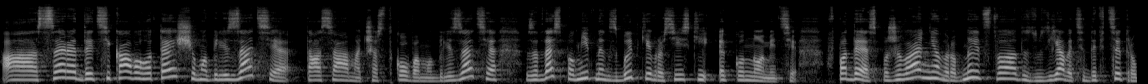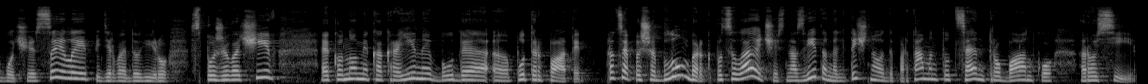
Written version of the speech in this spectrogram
А серед цікавого те, що мобілізація, та сама часткова мобілізація, завдасть помітних збитків російській економіці. Впаде споживання, виробництво, з'явиться дефіцит робочої сили, підірве довіру споживачів. Економіка країни буде е, потерпати. Про це пише Bloomberg, посилаючись на звіт аналітичного департаменту Центробанку Росії.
